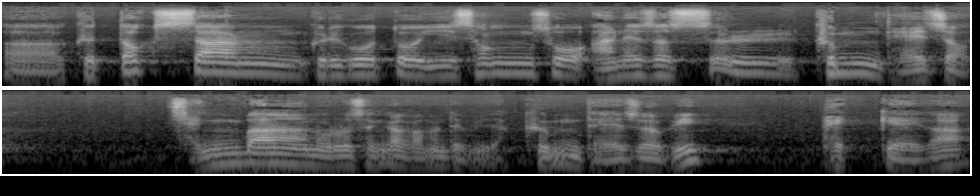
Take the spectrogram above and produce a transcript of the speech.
어, 그 떡상 그리고 또 이 성소 안에서 쓸 금대접 쟁반으로 생각하면 됩니다. 금대접이 100개가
